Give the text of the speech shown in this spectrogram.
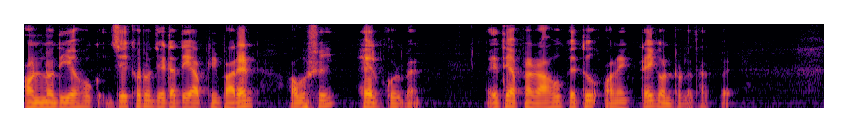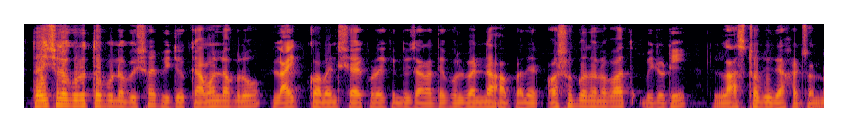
অন্ন দিয়ে হোক যে কোনো যেটা দিয়ে আপনি পারেন, অবশ্যই হেল্প করবেন। এতে আপনার রাহু কেতু অনেকটাই কন্ট্রোলে থাকবে। তো এই ছিল গুরুত্বপূর্ণ বিষয়। ভিডিও কেমন লাগল? লাইক কমেন্ট শেয়ার করে কিন্তু জানাতে ভুলবেন না। আপনাদের অসংখ্য ধন্যবাদ ভিডিওটি লাস্ট অবধি দেখার জন্য।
